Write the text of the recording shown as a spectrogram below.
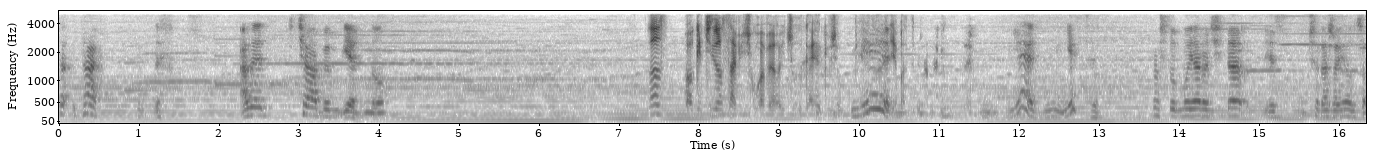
ta, tak. Ale chciałabym jedno. No, mogę ci zostawić głowę ojczulka, jak już ją Nie, nie nie, nie chcę. Po prostu moja rodzina jest przerażająca,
